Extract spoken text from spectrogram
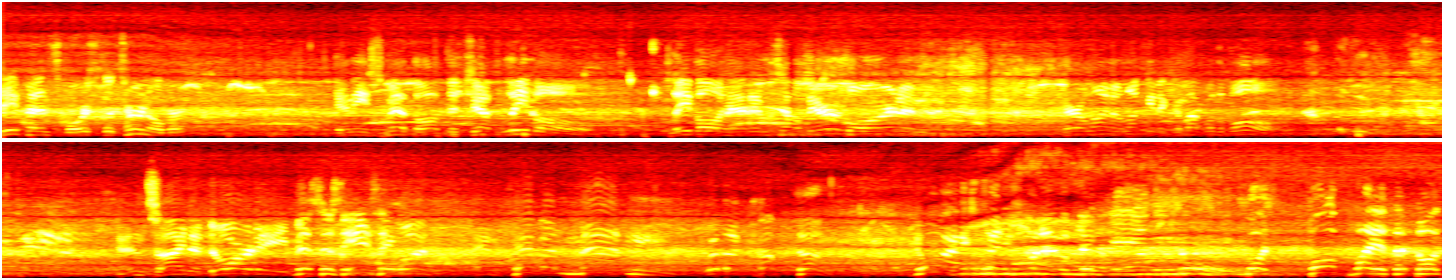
defense forced the turnover. Kenny Smith off to Jeff Lebo. Lebo had himself airborne, and Carolina lucky to come up with the ball. Inside to Daugherty, misses the easy one, and Kevin Madden with a tip dunk. You know why I to have a big game? Because players at North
